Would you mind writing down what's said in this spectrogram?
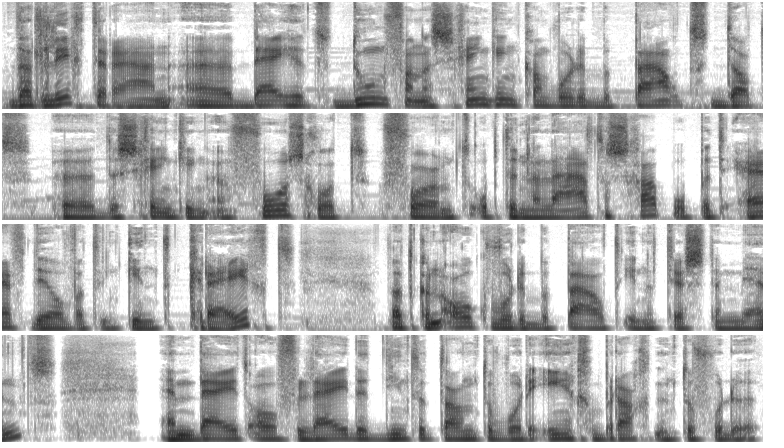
Dat ligt eraan. Uh, bij het doen van een schenking kan worden bepaald dat uh, de schenking een voorschot vormt op de nalatenschap, op het erfdeel wat een kind krijgt. Dat kan ook worden bepaald in het testament. En bij het overlijden dient het dan te worden ingebracht en te worden,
